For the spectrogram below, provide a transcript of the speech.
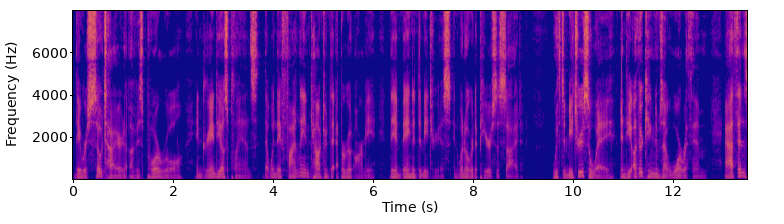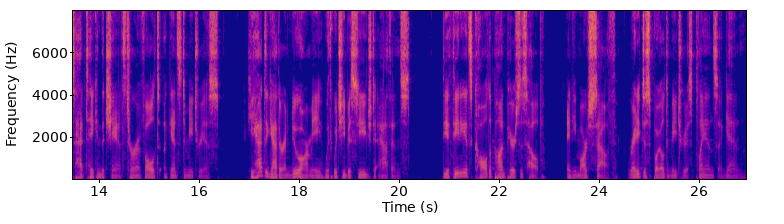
They were so tired of his poor rule and grandiose plans that when they finally encountered the Epirote army, they abandoned Demetrius and went over to Pyrrhus's side. With Demetrius away and the other kingdoms at war with him, Athens had taken the chance to revolt against Demetrius. He had to gather a new army with which he besieged Athens. The Athenians called upon Pyrrhus's help, and he marched south, ready to spoil Demetrius' plans again.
